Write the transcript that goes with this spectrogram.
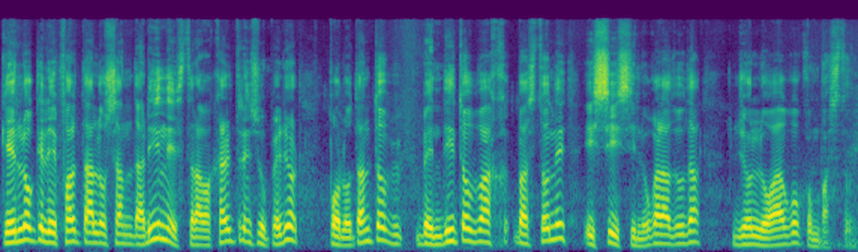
¿Qué es lo que le falta a los andarines? Trabajar el tren superior. Por lo tanto, benditos bastones y sí, sin lugar a dudas, yo lo hago con bastones.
